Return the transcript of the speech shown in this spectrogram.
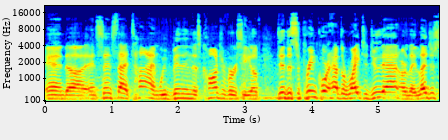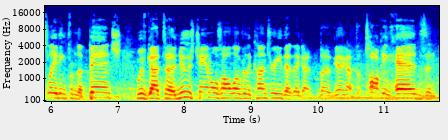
And, uh, and since that time, we've been in this controversy of did the Supreme Court have the right to do that? Are they legislating from the bench? We've got uh, news channels all over the country that they got, they got the talking heads and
